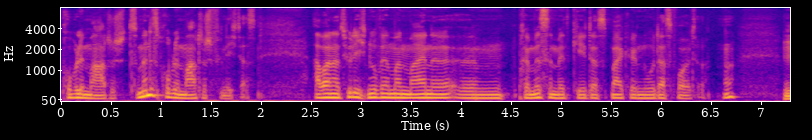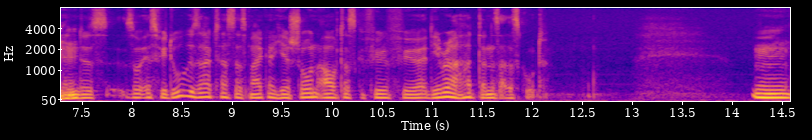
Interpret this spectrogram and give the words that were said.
problematisch. Zumindest problematisch finde ich das. Aber natürlich nur, wenn man meine ähm, Prämisse mitgeht, dass Michael nur das wollte. Ne? Wenn das so ist, wie du gesagt hast, dass Michael hier schon auch das Gefühl für Adira hat, dann ist alles gut. Mm.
